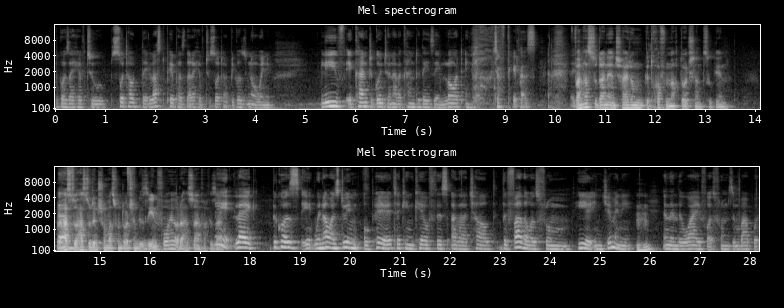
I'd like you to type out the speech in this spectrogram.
because I have to sort out the last papers that I have to sort out because you know when you leave a country going to another country there is a lot and lot of papers. Wann hast du deine Entscheidung getroffen, nach Deutschland zu gehen? Oder um, hast du hast du denn schon was von Deutschland gesehen vorher oder hast du einfach gesagt? Nee, like because it, when I was doing au pair, taking care of this other child, the father was from here in Germany, mm-hmm. and then the wife was from Zimbabwe.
